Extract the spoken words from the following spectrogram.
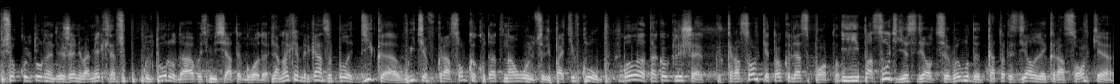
все культурное движение в Америке, на всю культуру, да, 80-е годы. Для многих американцев было дико выйти в кроссовках куда-то на улицу или пойти в клуб. Было такое клише, кроссовки только для спорта. И, по сути, если делать все выводы, которые сделали кроссовки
